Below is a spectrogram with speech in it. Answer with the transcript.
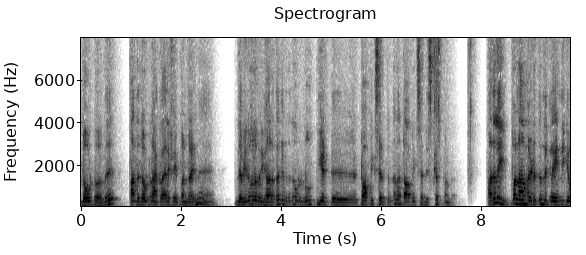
டவுட் வருது. அந்த டவுட் நான் கிளாரிஃபை பண்றேன்னு இந்த வினோத பரிகாரத்தை கிட்டத்தட்ட ஒரு நூத்தி எட்டு டாபிக்ஸ் எடுத்துட்டு அந்த டாபிக்ஸை டிஸ்கஸ் பண்றேன் அதுல இப்ப நாம எடுத்துருக்கிற இன்னைக்கு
